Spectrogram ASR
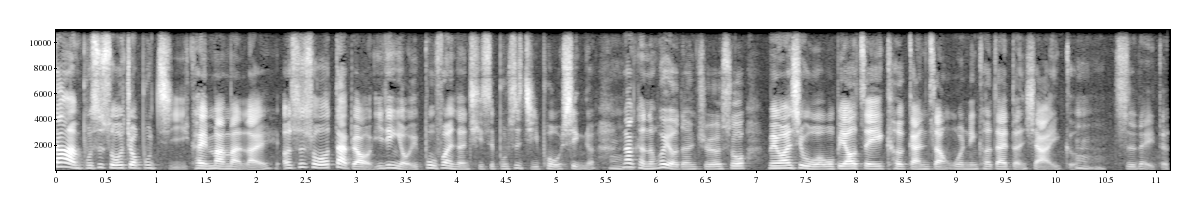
当然不是说就不急，可以慢慢来，而是说代表一定有一部分人其实不是急迫性的。嗯、那可能会有的人觉得说没关系，我我不要这一颗肝脏，我宁可再等下一个、嗯、之类的。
